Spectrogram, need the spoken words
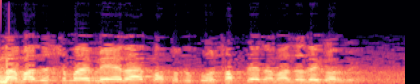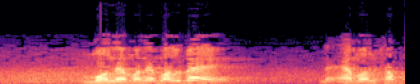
নামাজের সময় মেয়েরা কতটুকু শব্দে নামাজ আদায় করবে? মনে মনে বলবে এমন শব্দ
